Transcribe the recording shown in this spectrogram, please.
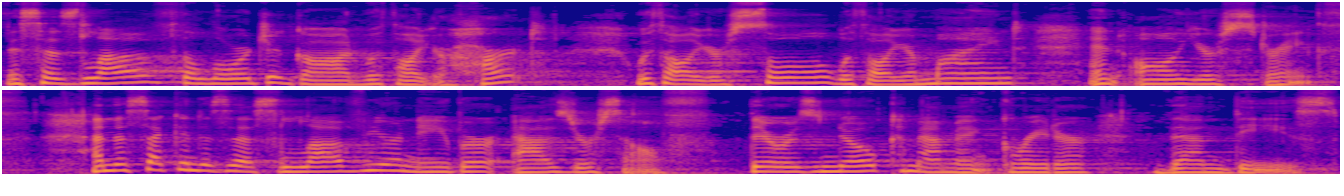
it says, Love the Lord your God with all your heart, with all your soul, with all your mind, and all your strength. And the second is this love your neighbor as yourself. There is no commandment greater than these.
